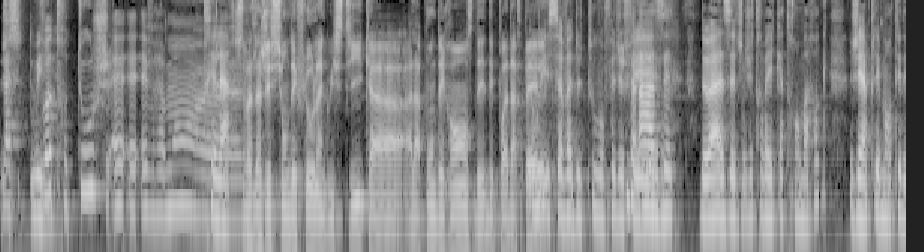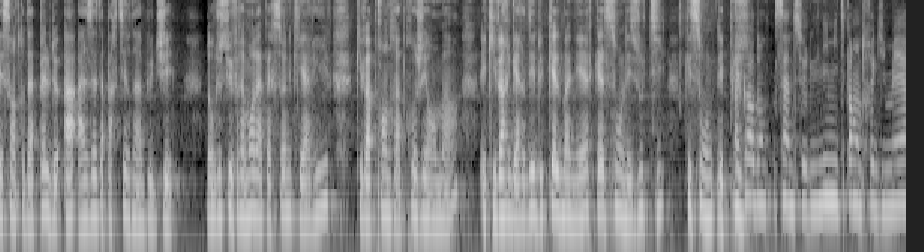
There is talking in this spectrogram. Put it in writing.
la- Je- oui. votre touche est, est- est vraiment... euh, Très large. Ça va de la gestion des flots linguistiques à, à la pondérance des, des poids d'appel. oui, ça va de tout. En fait, je de fais A à Z. de A à Z. J'ai travaillé quatre ans au Maroc. J'ai implémenté des centres d'appel de A à Z à partir d'un budget. Donc, je suis vraiment la personne qui arrive, qui va prendre un projet en main et qui va regarder de quelle manière, quels sont les outils qui sont les plus. D'accord, donc ça ne se limite pas entre guillemets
